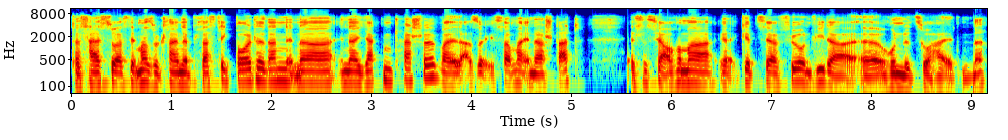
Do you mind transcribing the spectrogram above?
Das heißt, du hast immer so kleine Plastikbeutel dann in der, in der Jackentasche, weil also ich sag mal, in der Stadt ist es ja auch immer, äh, gibt es ja für und wieder äh, Hunde zu halten, ne?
